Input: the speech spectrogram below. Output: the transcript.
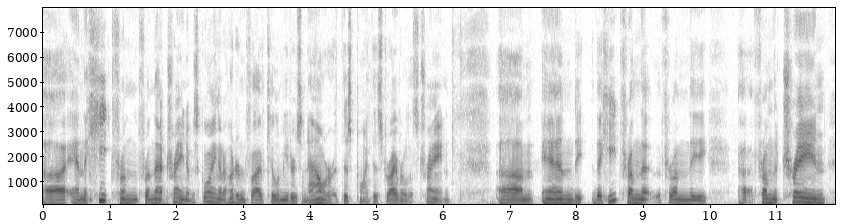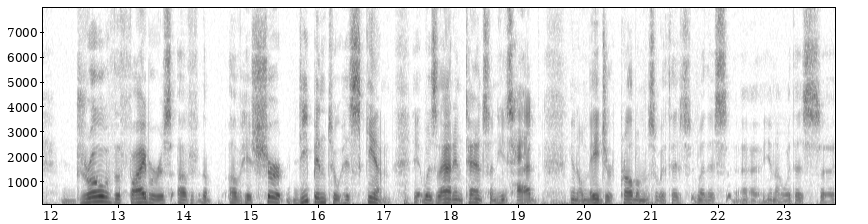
Uh, and the heat from, from that train, it was going at 105 kilometers an hour at this point, this driverless train. Um, and the, the, heat from the, from the, uh, from the train drove the fibers of the of his shirt deep into his skin. It was that intense, and he's had, you know, major problems with his with his, uh, you know, with his uh,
